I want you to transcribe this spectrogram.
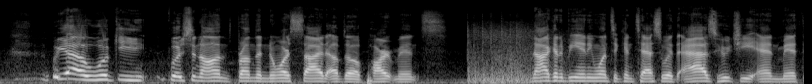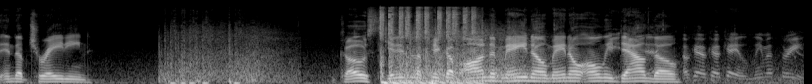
we got Wookie pushing on from the north side of the apartments. Not going to be anyone to contest with as Hoochie and Myth end up trading. Ghost getting the pickup onto Mano. Mano only down though. Okay, okay, okay. Lima 3.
